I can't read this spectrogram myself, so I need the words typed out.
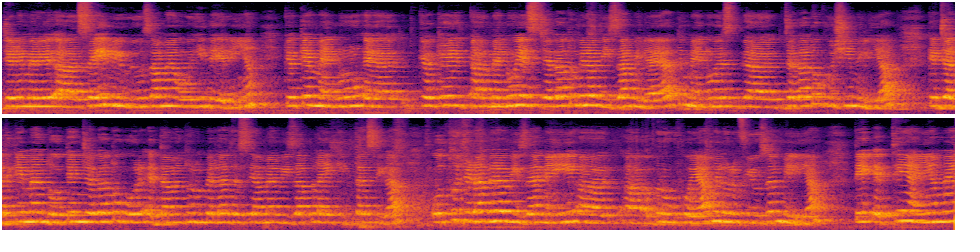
ਜਿਹੜੇ ਮੇਰੇ ਅਹ, ਸਹੀ ਰਿਵਿਊਜ਼ ਆ ਮੈਂ ਉਹੀ ਦੇ ਰਹੀ ਆ। ਕਿਉਂਕਿ ਮੈਨੂੰ ਅਹ, ਕਿਉਂਕਿ ਅਹ, ਮੈਨੂੰ ਇਸ ਜਗ੍ਹਾ ਤੋਂ ਮੇਰਾ ਵੀਜ਼ਾ ਮਿਲਿਆ ਆ ਤੇ ਮੈਨੂੰ ਇਸ ਅਹ, ਜਗ੍ਹਾ ਤੋਂ ਖੁਸ਼ੀ ਮਿਲੀ ਆ ਕਿ ਜਦ ਕਿ ਮੈਂ ਦੋ ਤਿੰਨ ਜਗ੍ਹਾ ਤੋਂ ਹੋਰ ਇਦਾਂ ਮੈਂ ਤੁਹਾਨੂੰ ਪਹਿਲਾਂ ਦੱਸਿਆ ਮੈਂ ਵੀਜ਼ਾ ਅਪਲਾਈ ਕੀਤਾ ਸੀਗਾ ਉੱਥੋਂ ਜਿਹੜਾ ਮੇਰਾ ਵੀਜ਼ਾ ਨਹੀਂ ਅਪਰੂਵ ਹੋਇਆ ਮੈਨੂੰ ਰਿਫਿਊਜ਼ਲ ਮਿਲੀ ਆ ਤੇ ਇੱਥੇ ਆਈ ਆ ਮੈਂ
